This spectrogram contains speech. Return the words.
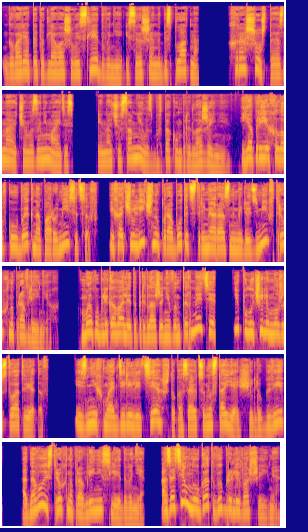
Говорят, это для вашего исследования и совершенно бесплатно, Хорошо, что я знаю, чем вы занимаетесь, иначе усомнилась бы в таком предложении. Я приехала в Кубек на пару месяцев и хочу лично поработать с тремя разными людьми в трех направлениях. Мы опубликовали это предложение в интернете и получили множество ответов. Из них мы отделили те, что касаются настоящей любви, одного из трех направлений исследования, а затем наугад выбрали ваше имя.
